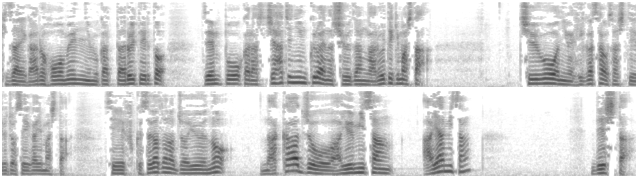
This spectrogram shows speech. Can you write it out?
機材がある方面に向かって歩いていると、前方から7、8人くらいの集団が歩いてきました。中央には日傘を差している女性がいました。制服姿の女優の中条あゆみさん、あやみさん？でした。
